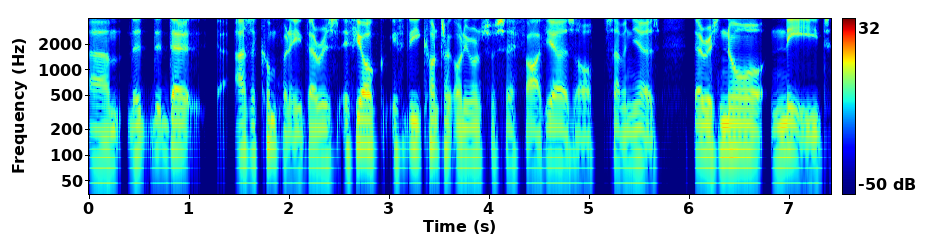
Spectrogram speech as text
um the, the, there as a company there is if you're if the contract only runs for say five years or seven years, there is no need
